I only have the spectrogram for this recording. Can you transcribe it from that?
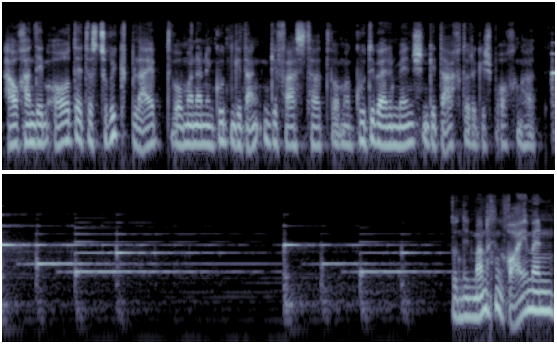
auch an dem Ort etwas zurückbleibt, wo man einen guten Gedanken gefasst hat, wo man gut über einen Menschen gedacht oder gesprochen hat. Und in manchen Räumen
